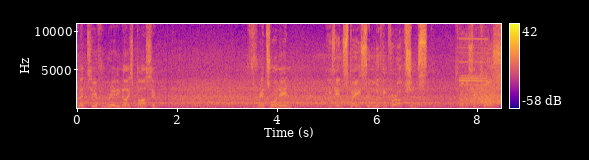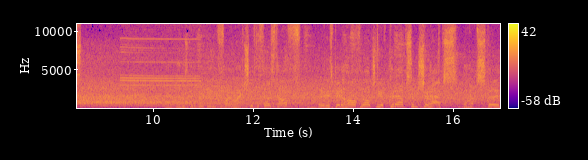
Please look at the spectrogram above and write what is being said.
Plenty of really nice passing. Threads one in. He's in space and looking for options. Promising cross. And that is going to be the final action of the first half. And it has been a half largely of could-haves and should-haves. Perhaps the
